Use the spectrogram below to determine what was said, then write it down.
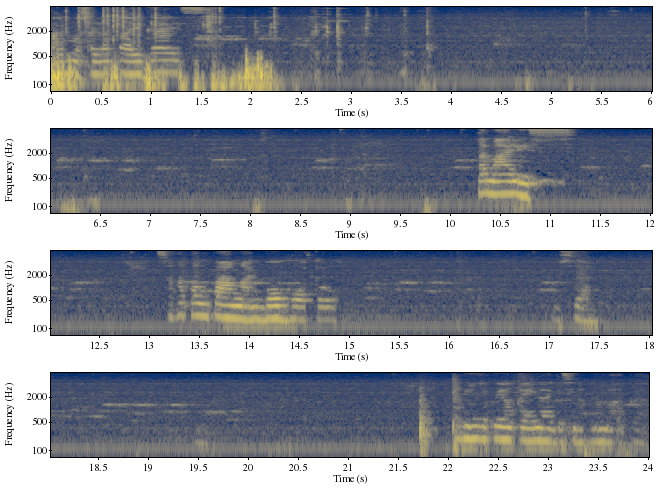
Almusal na tayo guys. Tamalis. Sa Kapampangan, boboto. Tapos yan. Binili ko yung kaya nagising ako na maaga.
